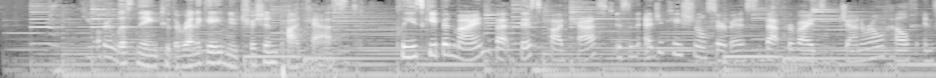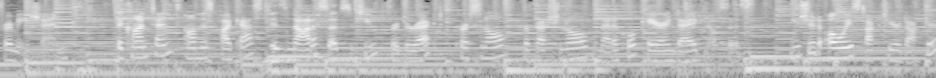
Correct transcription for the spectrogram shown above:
Thank you for listening to the Renegade Nutrition Podcast. Please keep in mind that this podcast is an educational service that provides general health information. The content on this podcast is not a substitute for direct, personal, professional medical care and diagnosis. You should always talk to your doctor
